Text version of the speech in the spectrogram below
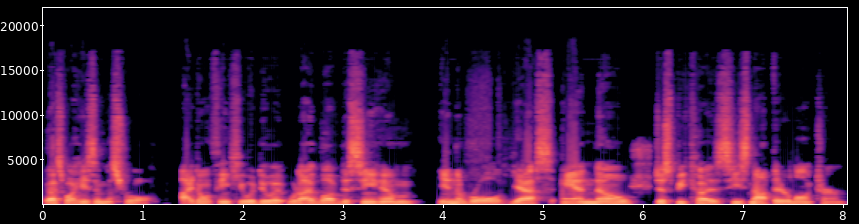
That's why he's in this role. I don't think he would do it. Would I love to see him in the role? Yes and no, just because he's not there long term.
